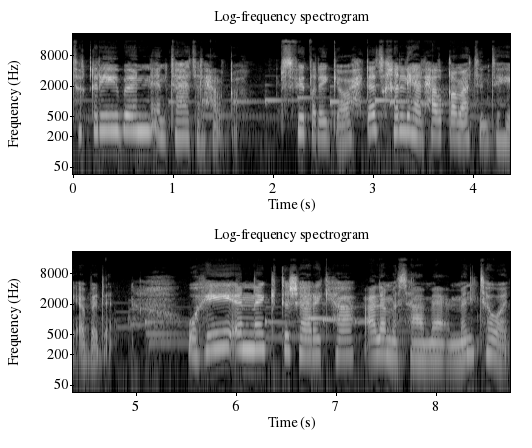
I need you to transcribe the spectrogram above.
تقريبا انتهت الحلقة بس في طريقة واحدة تخلي هالحلقة ما تنتهي أبدا وهي أنك تشاركها على مسامع من تود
